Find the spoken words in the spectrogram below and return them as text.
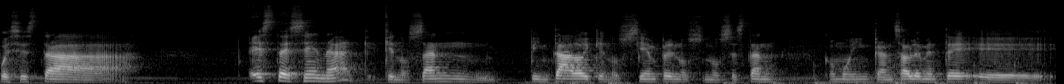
pues esta esta escena que, nos han pintado y que nos siempre nos, están como incansablemente eh,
